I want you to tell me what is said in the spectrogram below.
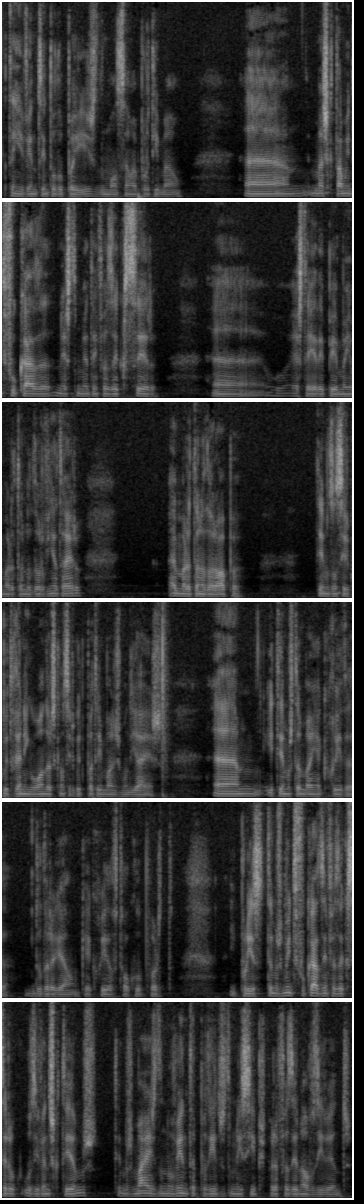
que tem eventos em todo o país, de Monção a Portimão uh, mas que está muito focada neste momento em fazer crescer uh, esta EDP Meio Maratona do Vinheteiro, a Maratona da Europa, temos um circuito Running Wonders, que é um circuito de patrimónios mundiais, um, e temos também a corrida do Dragão, que é a corrida do Futebol Clube Porto, e por isso estamos muito focados em fazer crescer os eventos que temos. Temos mais de 90 pedidos de municípios para fazer novos eventos,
